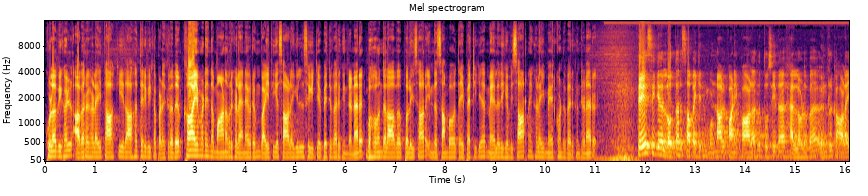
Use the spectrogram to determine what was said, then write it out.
குளவிகள் அவர்களை தாக்கியதாக தெரிவிக்கப்படுகிறது. காயமடைந்த மாணவர்கள் அனைவரும் வைத்தியசாலையில் சிகிச்சை பெற்று வருகின்றனர். பகவந்தலாவ போலீசார் இந்த சம்பவத்தை பற்றிய மேலதிக விசாரணைகளை மேற்கொண்டு வருகின்றனர். தேசிய லொத்தர் சபையின் முன்னாள் பணிப்பாளர் துசித ஹெல்லொழுவ இன்று காலை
